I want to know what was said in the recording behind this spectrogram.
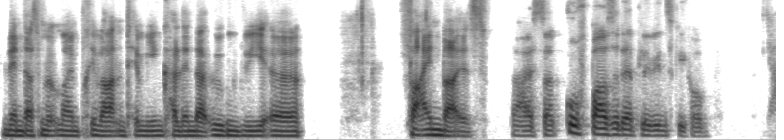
wenn das mit meinem privaten Terminkalender irgendwie äh, vereinbar ist. Da heißt dann, auf Base der Plewinski kommt. Ja,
